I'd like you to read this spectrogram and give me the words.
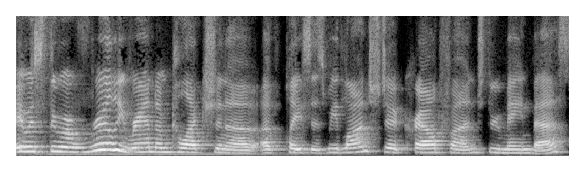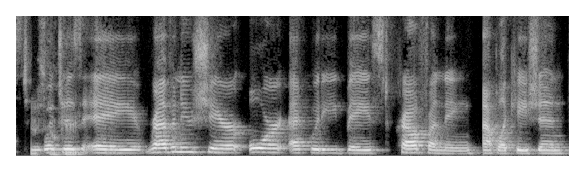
It was through a really random collection of, of places. We launched a crowd fund through MainVest, which okay. is a revenue share or equity based crowdfunding application.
